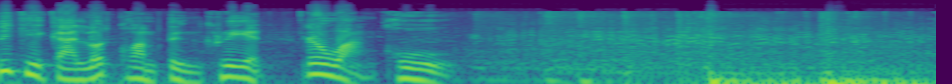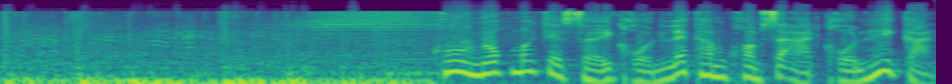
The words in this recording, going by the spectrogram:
วิธีการลดความตึงเครียดระหว่างคู่ คู่นกมักจะเสยขนและทำความสะอาดขนให้กัน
